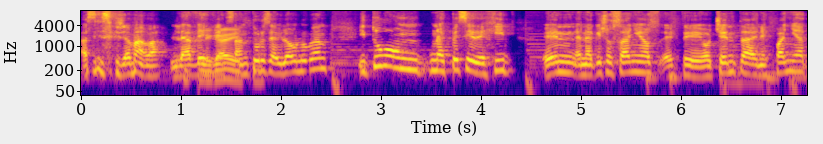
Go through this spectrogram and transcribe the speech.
así se llamaba, la Desde Santurce a Bilbao Blues Band, y tuvo una especie de hit en, aquellos años este, 80 en España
